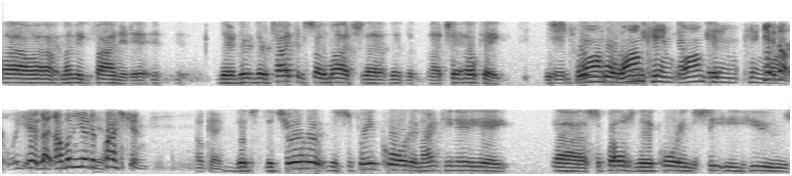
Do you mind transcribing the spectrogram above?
uh, let me find it. it, it they're, they're they're typing so much that, that the uh, ch- okay. The It's Supreme Wong Court Wong in King Wong King King Yeah, Art. no, yeah. let- I want to hear the Yeah. question. Okay. the the children the Supreme Court in 1988 uh, supposedly according to C.E. Hughes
